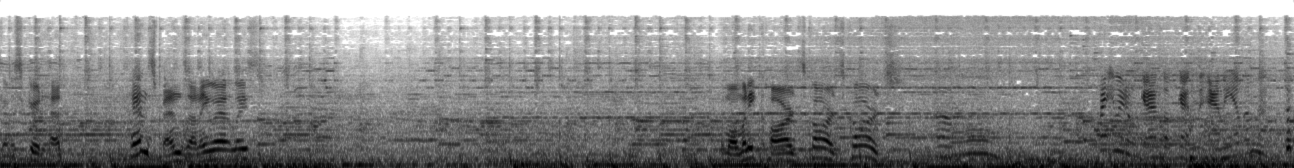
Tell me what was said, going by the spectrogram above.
give us a good hit. 10 spins anyway, at least. Come on, many cards, cards, cards. Oh. Bet you we don't end up getting any of them. Oh,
